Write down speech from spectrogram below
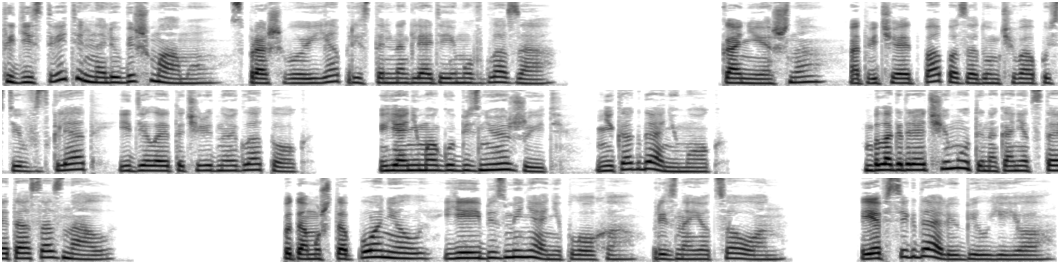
«Ты действительно любишь маму?» — спрашиваю я, пристально глядя ему в глаза. «Конечно», — отвечает папа, задумчиво опустив взгляд и делает очередной глоток. «Я не могу без нее жить. Никогда не мог. Благодаря чему ты наконец-то это осознал? Потому что понял, ей без меня неплохо, признается он. Я всегда любил ее,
